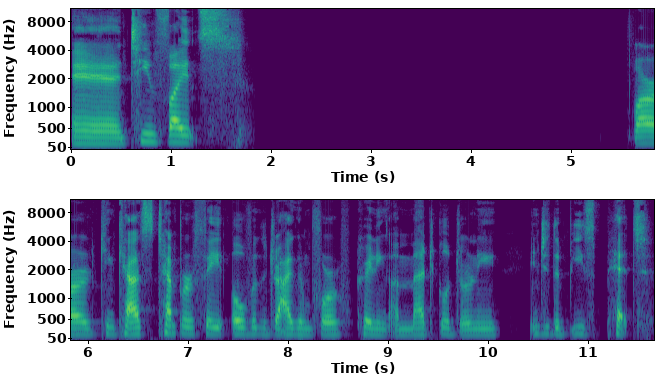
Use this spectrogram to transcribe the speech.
and team fights. Bard can cast Temper Fate over the dragon before creating a magical journey into the beast pit.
